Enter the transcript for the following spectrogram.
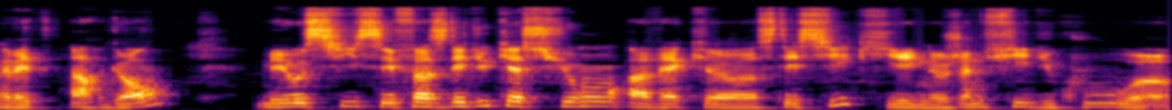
avec Argan, mais aussi ses phases d'éducation avec euh, Stacy, qui est une jeune fille du coup euh,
